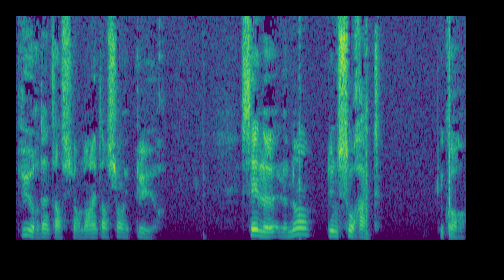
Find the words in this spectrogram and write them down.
pure d'intention, dont l'intention est pure. C'est le, nom d'une sourate du Coran.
